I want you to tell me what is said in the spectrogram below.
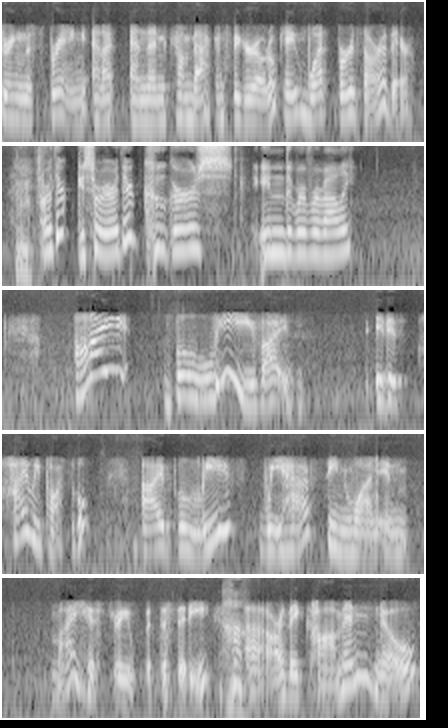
during the spring, and I, and then come back and figure out okay, what birds are there? Hmm. Are there sorry? Are there cougars in the River Valley? I believe I. It is highly possible. I believe we have seen one in my history with the city. Huh. Uh, are they common? No.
